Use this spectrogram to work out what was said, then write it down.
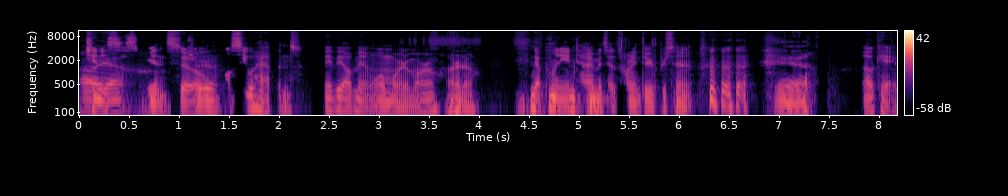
oh yeah, Genesis mints. So True. we'll see what happens. Maybe I'll mint one more tomorrow. I don't know. Got plenty of time. It's at twenty three percent. Yeah. Okay.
